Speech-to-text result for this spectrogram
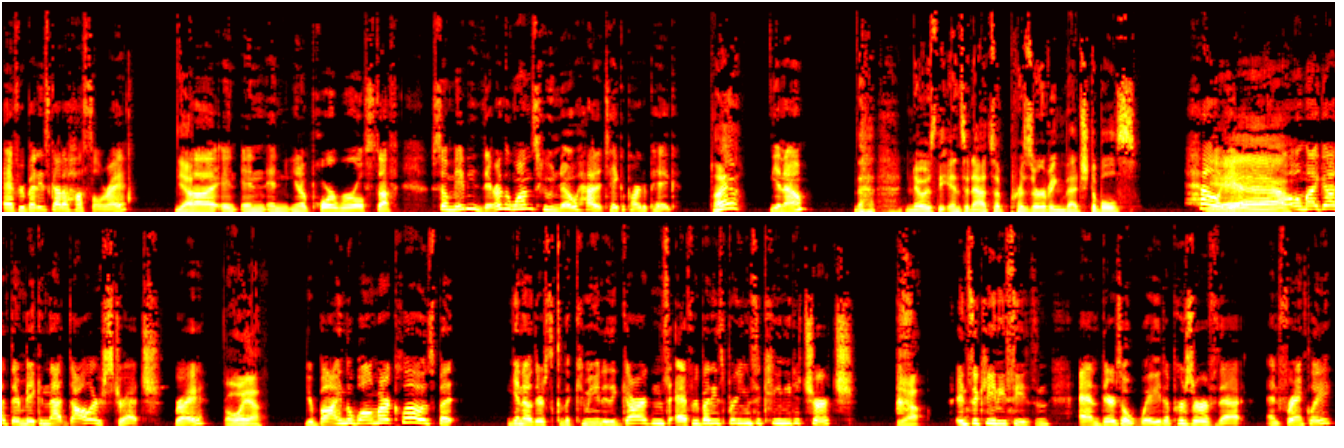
everybody's got to hustle, right? Yeah. Uh, in in in you know poor rural stuff, so maybe they're the ones who know how to take apart a pig. oh yeah. You know? Knows the ins and outs of preserving vegetables. Hell yeah! Yeah. Oh my god, they're making that dollar stretch, right? Oh yeah. You're buying the Walmart clothes, but you know there's the community gardens. Everybody's bringing zucchini to church. Yeah. in zucchini season, and there's a way to preserve that. And frankly,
